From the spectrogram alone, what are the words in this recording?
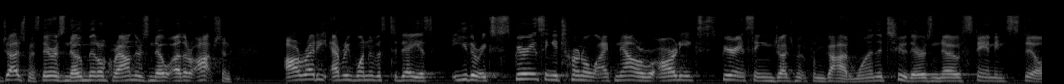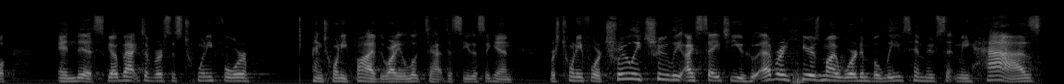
judgments. There is no middle ground, there's no other option. Already, every one of us today is either experiencing eternal life now or we're already experiencing judgment from God. One of the two. There is no standing still in this. Go back to verses 24 and 25 that we already looked at to see this again. Verse 24 Truly, truly, I say to you, whoever hears my word and believes him who sent me has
